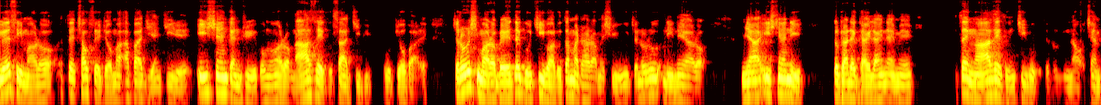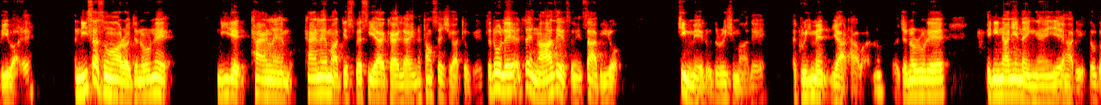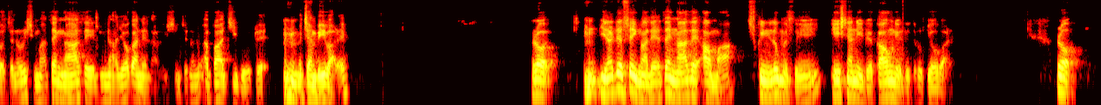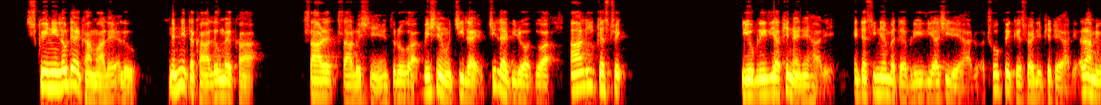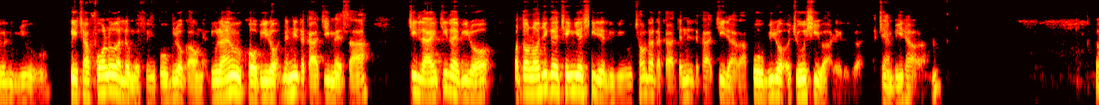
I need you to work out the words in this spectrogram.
USA မှာတော့အသက်60ကျော်မှ upper GI ကြည့်တယ် Asian country အကုန်လုံးကတော့90ကိုစကြည့်ပြီးဟိုပြောပါတယ်ကျွန်တော်တို့ရှိမှာတော့ဘယ်အသက်ကိုကြည့်ပါလို့သတ်မှတ်ထားတာမရှိဘူးကျွန်တော်တို့အနေနဲ့ကတော့အများ Asian တွေလောက်ထားတဲ့ guideline တိုင်းပဲအသက်50ဆိုရင်ကြည့်ဖို့ကျွန်တော်တို့နောက်အကြံပေးပါတယ်အနည်းဆက်ဆုံးကတော့ကျွန်တော်တို့ ਨੇ နီးတဲ့ Thailand Thailand မှာ dyspepsia guideline 2018ကထုတ်တယ်သူတို့လည်းအသက်50ဆိုရင်စပြီးတော့ကြည့်မယ်လို့သူတို့ရှိမှာလည်း agreement ရထားပါနော်ကျွန်တော်တို့လည်းအိန္ဒိယချင်းနိုင်ငံရဲ့ဟာတွေလို့တော့ကျွန်တော်တို့ရှိမှာအသက်50လူနာယောဂနဲ့လာလို့ရှိရင်ကျွန်တော်တို့အပါကြည့်ဖို့အတွက်အကြံပေးပါတယ်အဲ့တော့ United States မှာလည်းအသက်50အောက်မှာ screen လုပ်မယ်ဆိုရင် Asian တွေအတွက်ကောင်းတယ်လို့သူတို့ပြောပါတယ်အဲ့တော့ screening လုပ်တဲ့အခါမှာလည်းအဲ့လိုနှစ်နှစ်တစ်ခါလုံးမဲ့ခါစားရစားလို့ရှိရင်သူတို့က patient ကိုကြည့်လိုက်ကြည့်လိုက်ပြီးတော့သူက early gastric neoplasia ဖြစ်နိုင်တဲ့ဟာတွေ intestinal metaplasia ရှိတဲ့ဟာတို့ atrophic gastritis ဖြစ်တဲ့ဟာတွေအဲ့ဒါမျိုးလူမျိုးကို teacher follow up လုပ်မယ်ဆိုရင်ပို့ပြီးတော့ကောင်းတယ်လူတိုင်းကိုခေါ်ပြီးတော့နှစ်နှစ်တစ်ခါကြည့်မယ်စားကြည့်လိုက်ကြည့်လိုက်ပြီးတော့ pathological changes ရှိတဲ့လူတွေကို6တက်တစ်ခါတစ်နှစ်တစ်ခါကြည့်တာကပို့ပြီးတော့အကျိုးရှိပါတယ်လို့ပြောအကြံပေးထားတာနော်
